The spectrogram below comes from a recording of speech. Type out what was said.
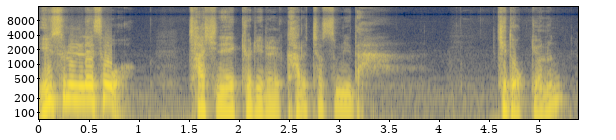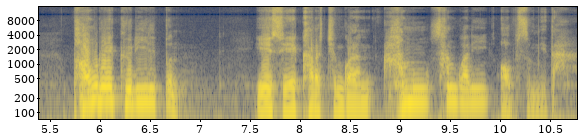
예수를 내세워 자신의 교리를 가르쳤습니다. 기독교는 바오로의 교리일 뿐 예수의 가르침과는 아무 상관이 없습니다.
